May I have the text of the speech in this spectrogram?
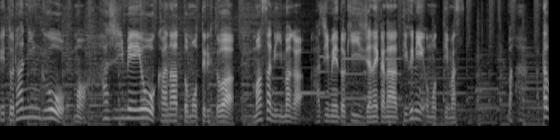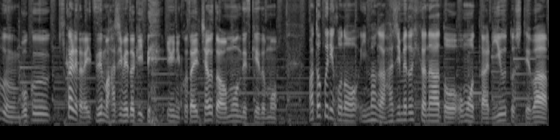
えっと、ランニングを、まあ、始めようかなと思ってる人は、まさに今が始め時じゃないかなっていうふうに思っています。多分僕、聞かれたらいつでも始め時っていうふうに答えちゃうとは思うんですけれども、まあ、特にこの今が始め時かなと思った理由としては、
